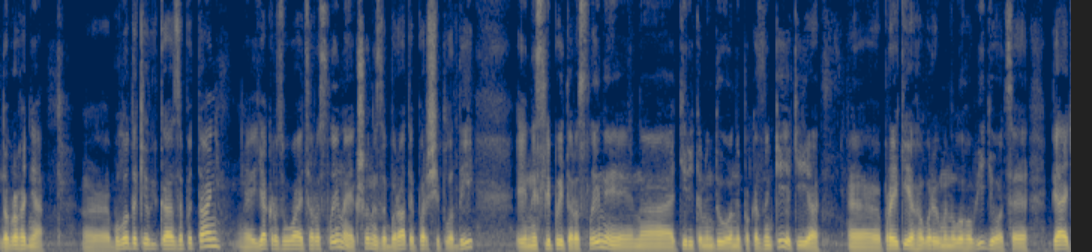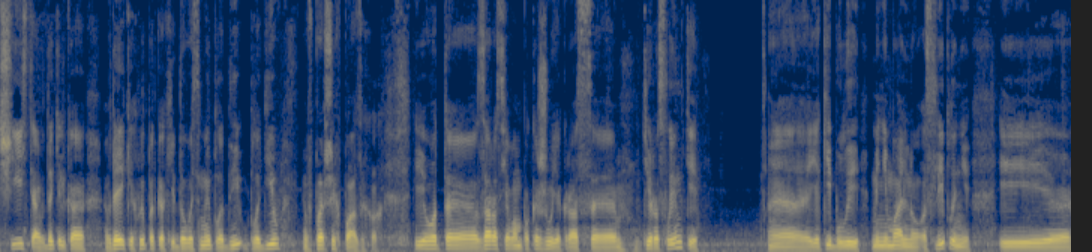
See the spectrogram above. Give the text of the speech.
Доброго дня. Е, Було декілька запитань, е, як розвивається рослина, якщо не забирати перші плоди і не сліпити рослини на ті рекомендовані показники, які я, е, про які я говорив минулого відео. Це 5-6, а в, декілька, в деяких випадках і до 8 плодів, плодів в перших пазухах. І от зараз я вам покажу якраз ті рослинки, які були мінімально осліплені, і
